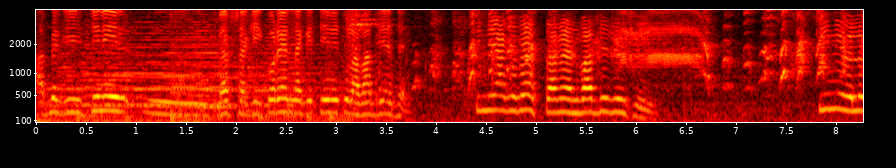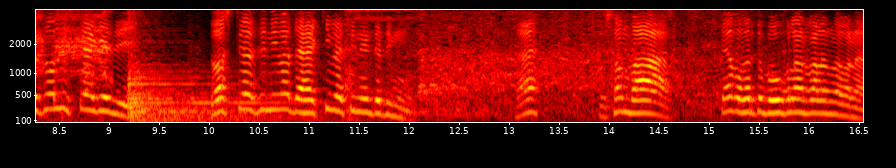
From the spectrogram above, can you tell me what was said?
আপনি কি উম, ব্যবসা কি করেন নাকি চিনি তোলা বাদ দিয়েছেন? চিনি আগে ব্যস্ত আমি বাদ দিয়ে দিয়েছি। চিনি হইল চল্লিশ টাকা কেজি। দশ টাকা চিনি বা দেখা কি বেশি নিতে দিমু? হ্যাঁ? সম্ভব তো বউ ফুলান পালন যাবে না।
